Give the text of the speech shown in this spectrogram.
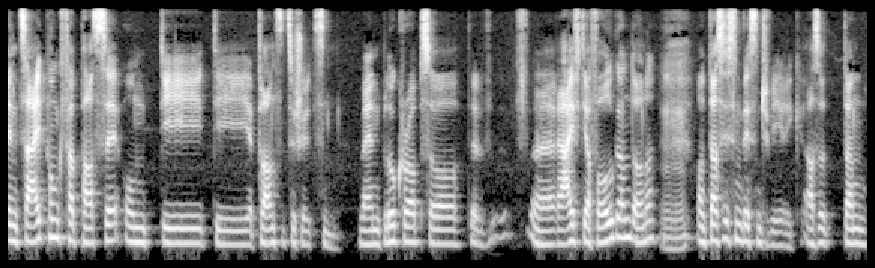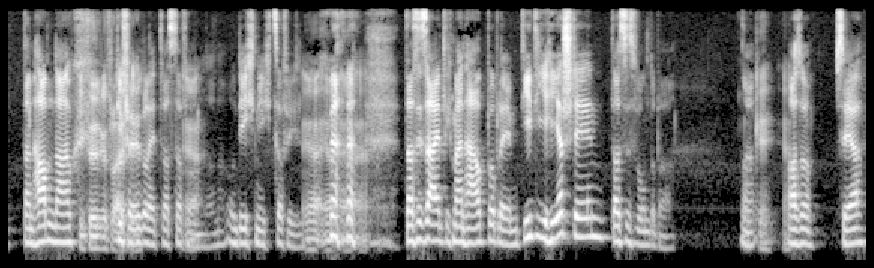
den Zeitpunkt verpasse, um die, die Pflanzen zu schützen. Wenn Blue Crop so äh, reift ja folgend, oder? Mhm. Und das ist ein bisschen schwierig. Also dann, dann haben auch die Vögel, die Vögel etwas davon, ja. Und ich nicht so viel. Ja, ja, das ist eigentlich mein Hauptproblem. Die, die hier stehen, das ist wunderbar. Ja. Okay, ja. Also sehr,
